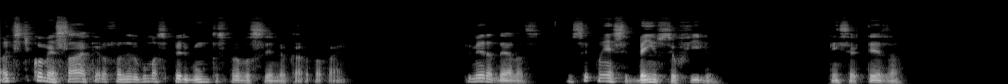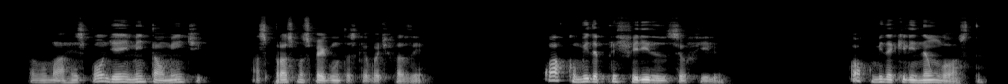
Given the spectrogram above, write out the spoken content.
Antes de começar, eu quero fazer algumas perguntas para você, meu caro papai. Primeira delas, você conhece bem o seu filho? Tem certeza? Então vamos lá, responde aí mentalmente as próximas perguntas que eu vou te fazer. Qual a comida preferida do seu filho? Qual a comida que ele não gosta?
